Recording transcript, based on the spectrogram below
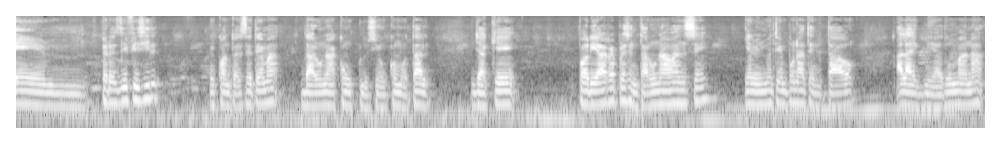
em, pero es difícil en cuanto a este tema dar una conclusión como tal, ya que podría representar un avance y al mismo tiempo un atentado a la dignidad humana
